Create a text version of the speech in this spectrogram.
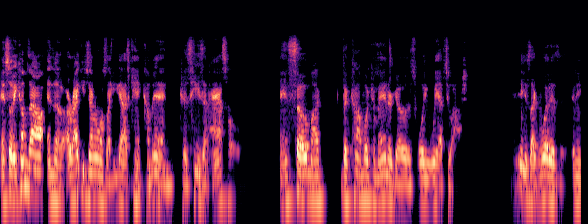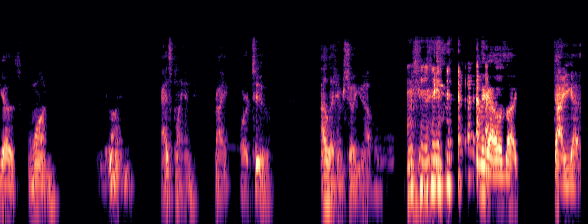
And so he comes out, and the Iraqi general was like, "You guys can't come in because he's an asshole." And so my the convoy commander goes, "Well, we have two options." He's like, "What is it?" And he goes, "One, in as planned, right? Or two, I let him show you how big." And the guy was like, "Nah, you guys."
